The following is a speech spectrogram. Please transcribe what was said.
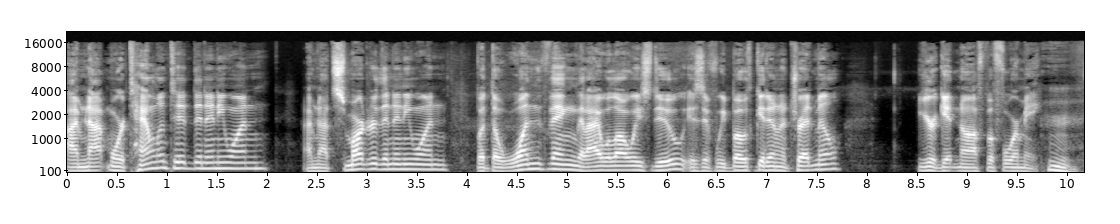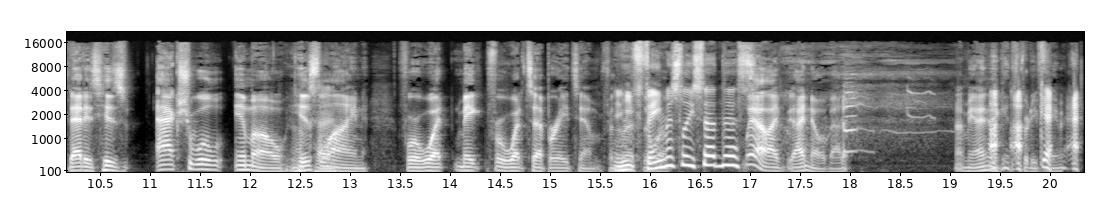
I'm not more talented than anyone, I'm not smarter than anyone, but the one thing that I will always do is if we both get on a treadmill, you're getting off before me. That is his actual MO, his Hmm. Okay. line for what make for what separates him from the And he rest of the world. famously said this. Well, I, I know about it. I mean, I think it's pretty Okay. famous.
